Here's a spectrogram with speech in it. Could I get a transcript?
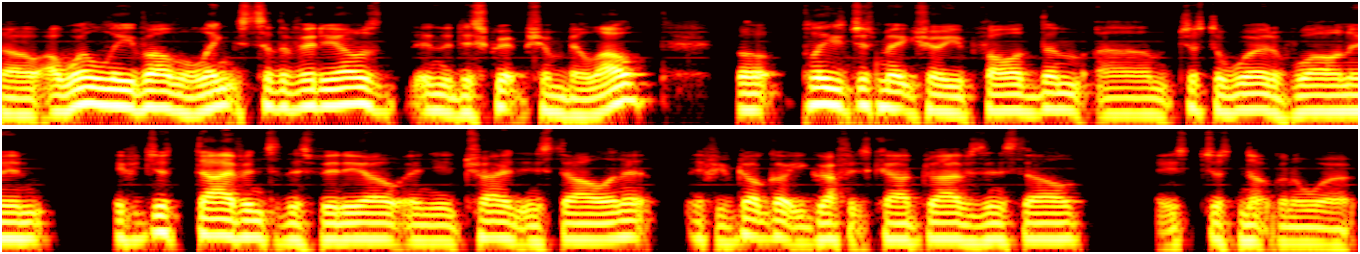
So I will leave all the links to the videos in the description below, but please just make sure you followed them. Um, just a word of warning, if you just dive into this video and you try installing it, if you've not got your graphics card drivers installed, it's just not going to work.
